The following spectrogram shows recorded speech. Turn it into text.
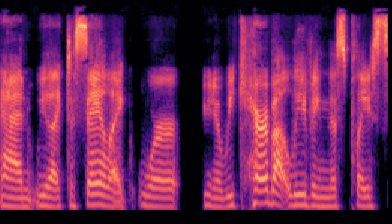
And we like to say, like, we're, you know, we care about leaving this place,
